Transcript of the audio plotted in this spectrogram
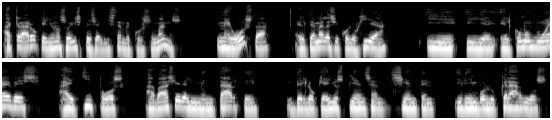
Aclaro que yo no soy especialista en recursos humanos. Me gusta el tema de la psicología y, y el, el cómo mueves a equipos a base de alimentarte de lo que ellos piensan, sienten y de involucrarlos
